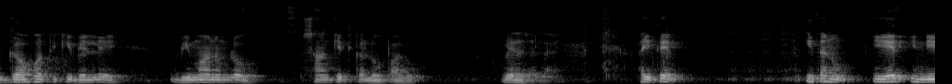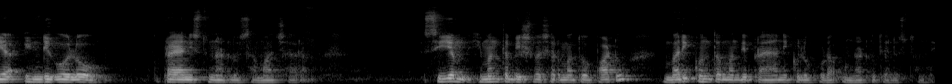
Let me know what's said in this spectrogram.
గౌహతికి వెళ్ళే విమానంలో సాంకేతిక లోపాలు వెదజల్లాయి. అయితే ఇతను ఎయిర్ ఇండియా ఇండిగోలో ప్రయాణిస్తున్నట్లు సమాచారం. సీఎం హిమంత బిశ్వ శర్మతో పాటు మరికొంతమంది ప్రయాణికులు కూడా ఉన్నట్లు తెలుస్తుంది.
